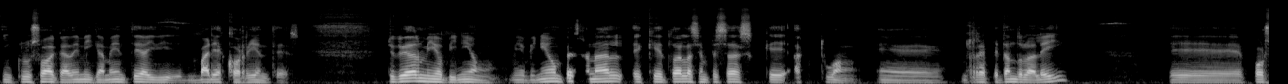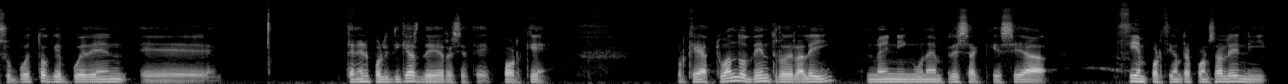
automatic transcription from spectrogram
incluso académicamente hay varias corrientes. Yo te voy a dar mi opinión. Mi opinión personal es que todas las empresas que actúan eh, respetando la ley, eh, por supuesto que pueden tener políticas de RSC. ¿Por qué? Porque actuando dentro de la ley, no hay ninguna empresa que sea 100% responsable ni,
